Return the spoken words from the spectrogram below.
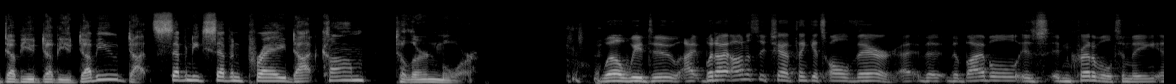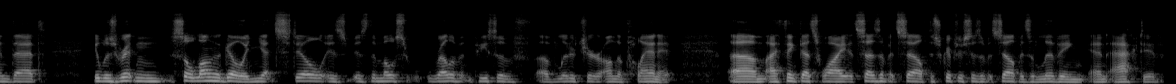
www.77pray.com to learn more. well, we do. I, but I honestly, Chad, think it's all there. I, the The Bible is incredible to me in that it was written so long ago, and yet still is is the most relevant piece of of literature on the planet. Um, I think that's why it says of itself, the Scripture says of itself, is living and active.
